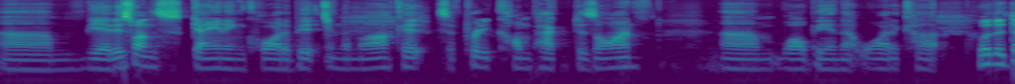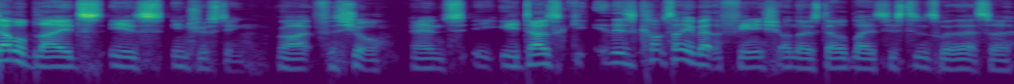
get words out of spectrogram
um, yeah, this one's gaining quite a bit in the market. It's a pretty compact design um, while being that wider cut. Well, the double blades is interesting, right, for sure, and it does. There's something about the finish on those double blade systems, whether that's a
